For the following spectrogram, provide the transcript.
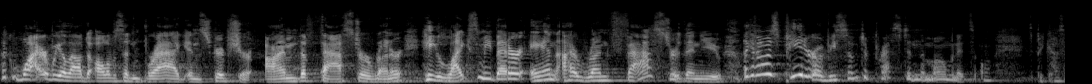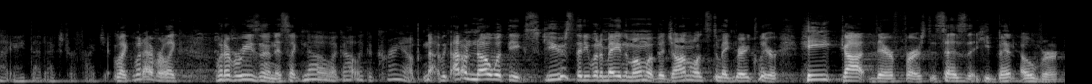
Like, why are we allowed to all of a sudden brag in scripture? I'm the faster runner. He likes me better and I run faster than you. Like, if I was Peter, I would be so depressed in the moment. It's, oh, it's because I ate that extra fried chicken. Like, whatever, like, whatever reason. It's like, no, I got like a cramp. No, I don't know what the excuse that he would have made in the moment, but John wants to make very clear. He got there first. It says that he bent over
